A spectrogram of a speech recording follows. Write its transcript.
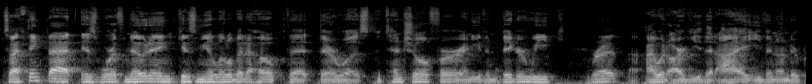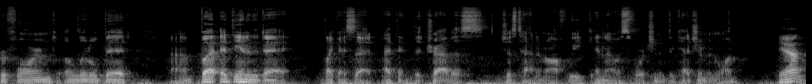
So I think that is worth noting, gives me a little bit of hope that there was potential for an even bigger week. Right? Uh, I would argue that I even underperformed a little bit. Um, but at the end of the day, like I said, I think that Travis just had an off week and I was fortunate to catch him in one. Yeah,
